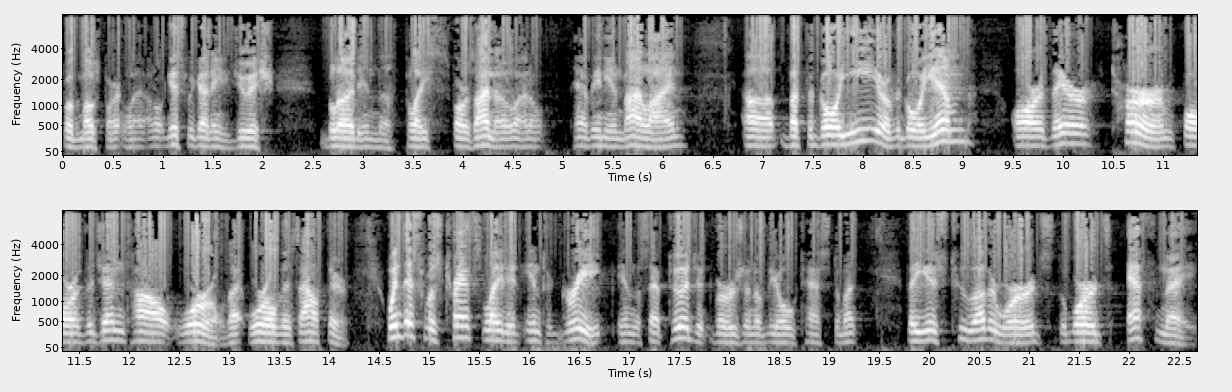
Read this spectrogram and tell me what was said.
for the most part. I don't guess we got any Jewish blood in the place, as far as I know. I don't have any in my line. Uh, but the goyi or the goyim are their term for the Gentile world, that world that's out there. When this was translated into Greek in the Septuagint version of the Old Testament, they used two other words, the words ethne.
